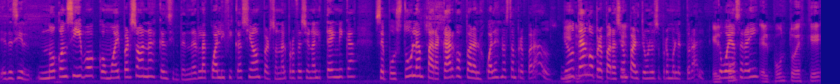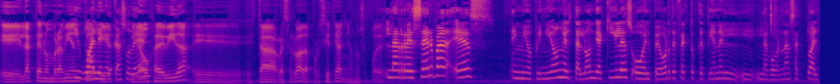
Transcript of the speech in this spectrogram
Es decir, no concibo cómo hay personas que sin tener la cualificación personal, profesional y técnica se postulan para cargos para los cuales no están preparados. Yo Y no tengo preparación el- para el Tribunal Supremo Electoral. ¿Qué voy a hacer ahí? El punto es que eh, el acta de nombramiento Igual en y el caso y de la él. hoja de vida eh, está reservada por siete años, no se puede. La reserva es, en mi opinión, el talón de Aquiles o el peor defecto que tiene el- la gobernanza actual.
